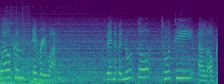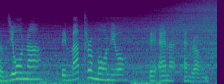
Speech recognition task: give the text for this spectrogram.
Welcome everyone. Benvenuto tutti all'occasione del matrimonio di Anna and Raoul.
